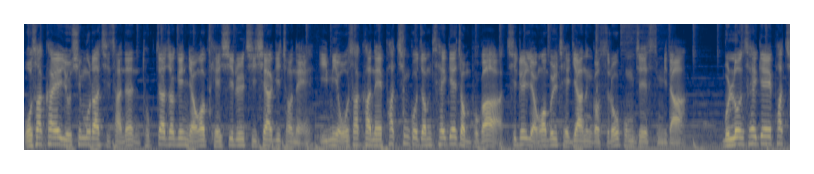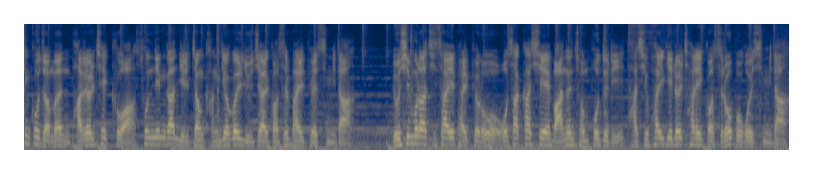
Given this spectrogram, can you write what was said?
오사카의 요시무라 지사는 독자적인 영업 개시를 지시하기 전에 이미 오사카 내 파친코점 3개 점포가 7일 영업을 재개하는 것으로 공지했습니다. 물론 3개의 파친코점은 발열 체크와 손님 간 일정 간격을 유지할 것을 발표했습니다. 요시무라 지사의 발표로 오사카시의 많은 점포들이 다시 활기를 차릴 것으로 보고 있습니다.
